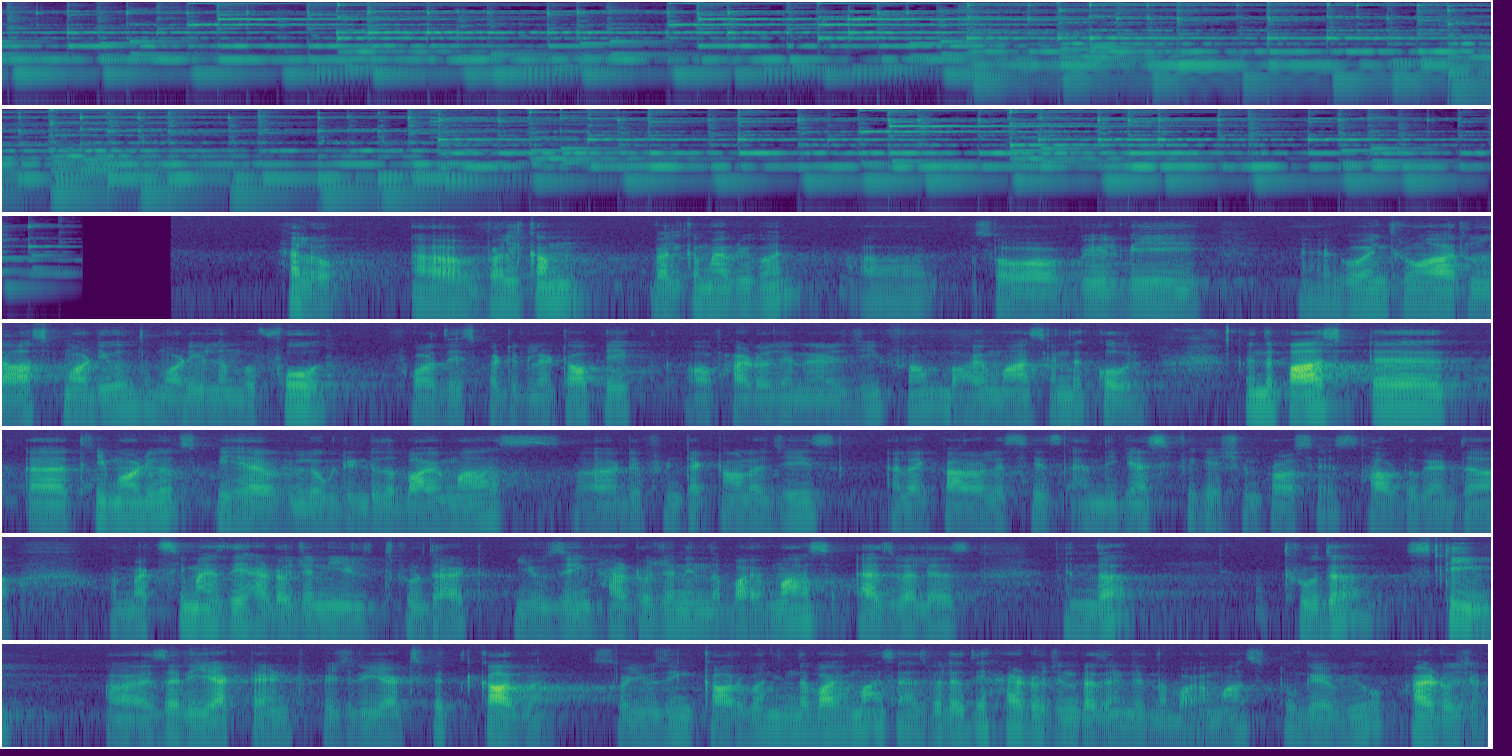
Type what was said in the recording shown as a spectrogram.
Hello, uh, welcome, welcome everyone. Uh, so, we will be uh, going through our last module, the module number 4 for this particular topic of hydrogen energy from biomass and the coal. In the past uh, uh, 3 modules we have looked into the biomass, uh, different technologies like pyrolysis and the gasification process, how to get the or maximize the hydrogen yield through that using hydrogen in the biomass as well as in the through the steam uh, as a reactant which reacts with carbon. So, using carbon in the biomass as well as the hydrogen present in the biomass to give you hydrogen.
